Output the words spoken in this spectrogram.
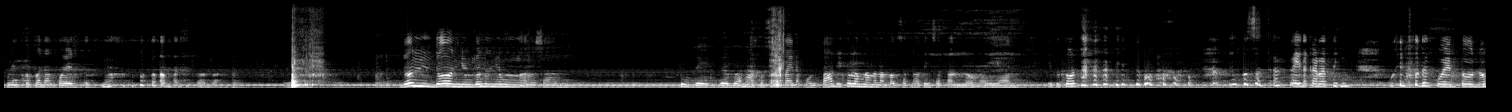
Kwento pa ng kwento. No? Baba, baba. Doon, doon, yung ganun yung ano sa amin. Tubig, diba? Na kung saan tayo napunta. Dito lang naman ang bagsak natin sa talong. Ayan. Ito torta natin to. kung saan tayo nakarating. Kwento na kwento, no?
